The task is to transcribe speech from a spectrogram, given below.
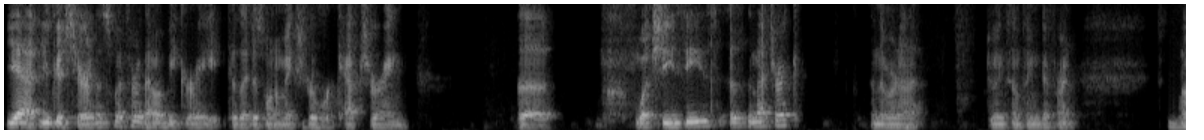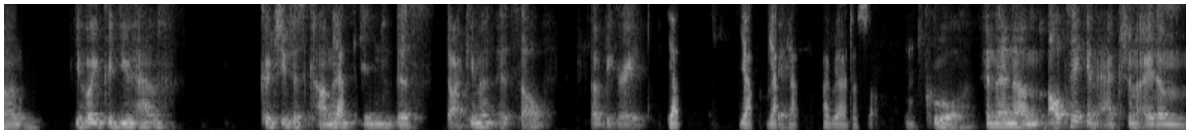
Yeah, if you could share this with her, that would be great, because I just want to make sure we're capturing the, what she sees as the metric, and then we're not doing something different. Mhm. Um, Yehui, could you have, could she just comment in this document itself? That would be great. Yep. Yep. Okay. yeah. I will do so. Cool. And then um, I'll take an action item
